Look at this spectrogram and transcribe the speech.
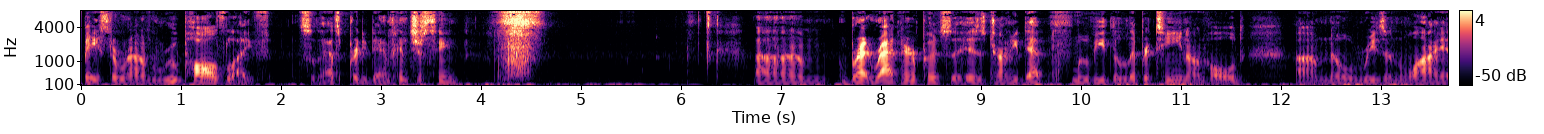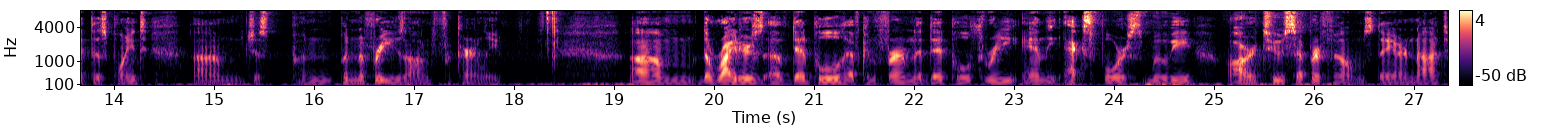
based around RuPaul's life. So that's pretty damn interesting. Um, Brett Ratner puts his Johnny Depp movie The Libertine on hold. Um, no reason why at this point. Um, just putting putting a freeze on for currently. Um, the writers of Deadpool have confirmed that Deadpool 3 and the X Force movie are two separate films. They are not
